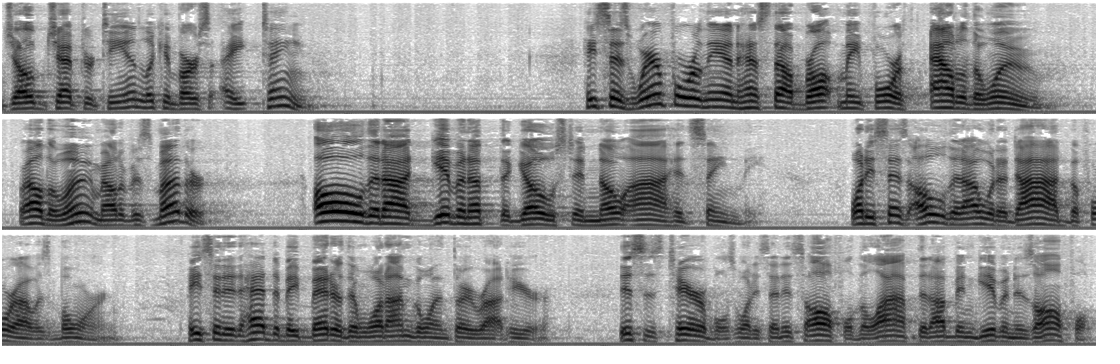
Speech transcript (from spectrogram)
Job chapter 10, look in verse 18. He says, Wherefore then hast thou brought me forth out of the womb? Well, the womb, out of his mother. Oh, that I'd given up the ghost and no eye had seen me. What he says, oh, that I would have died before I was born. He said it had to be better than what I'm going through right here. This is terrible, is what he said. It's awful. The life that I've been given is awful.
